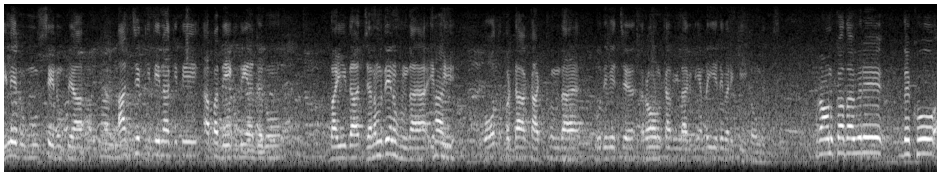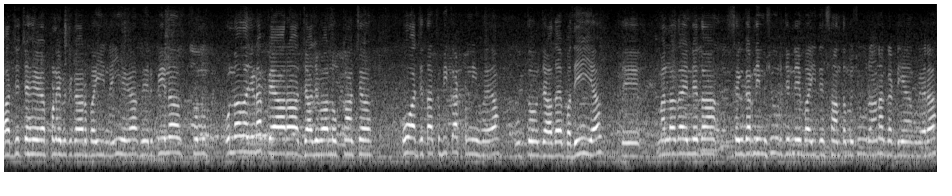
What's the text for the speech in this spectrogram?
ਜ਼ਿਲ੍ਹੇ ਨੂੰ ਮੂਸੇ ਨੂੰ ਪਿਆ। ਅੱਜ ਕਿਤੇ ਨਾ ਕਿਤੇ ਆਪਾਂ ਦੇਖਦੇ ਹਾਂ ਜਦੋਂ ਬਾਈ ਦਾ ਜਨਮ ਦਿਨ ਹੁੰਦਾ ਆ ਇੱਥੇ। ਬਹੁਤ ਵੱਡਾ ਇਕੱਠ ਹੁੰਦਾ ਹੈ, ਉਹਦੇ ਵਿੱਚ ਰੌਣਕਾਂ ਵੀ ਲੱਗਦੀਆਂ। ਬਈ ਇਹਦੇ ਬਾਰੇ ਕੀ ਕਹੋਗੇ ਤੁਸੀਂ? ਰੌਣਕਾਂ ਦਾ ਵੀਰੇ, ਦੇਖੋ, ਅੱਜ ਚਾਹੇ ਆਪਣੇ ਵਿਚਕਾਰ ਬਾਈ ਨਹੀਂ ਹੈਗਾ, ਫਿਰ ਵੀ ਨਾ ਤੁਹਾਨੂੰ, ਉਹਨਾਂ ਦਾ ਜਿਹੜਾ ਪਿਆਰ ਆ, ਜਜ਼ਬਾ ਲੋਕਾਂ 'ਚ, ਉਹ ਅੱਜ ਤੱਕ ਵੀ ਘੱਟ ਨਹੀਂ ਹੋਇਆ। ਉਦੋਂ ਜ਼ਿਆਦਾ ਵਧੀ ਹੀ ਆ। ਤੇ ਮੈਨੂੰ ਲੱਗਦਾ ਇੰਨੇ ਤਾਂ ਸਿੰਗਰ ਨਹੀਂ ਮਸ਼ਹੂਰ, ਜਿੰਨੇ ਬਾਈ ਦੇ ਸੰਤ ਮਸ਼ਹੂਰ ਆ ਨਾ, ਗੱਡੀਆਂ ਵਗੈਰਾ,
